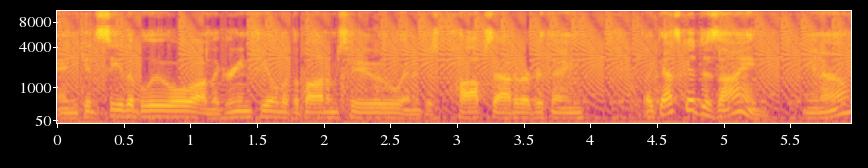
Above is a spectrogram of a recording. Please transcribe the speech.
and you can see the blue on the green field at the bottom too, and it just pops out of everything. Like, that's good design, you know?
